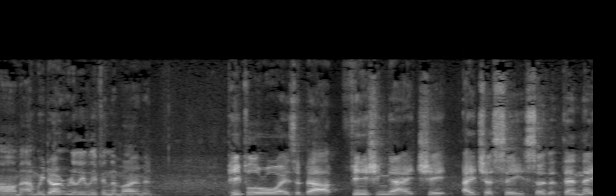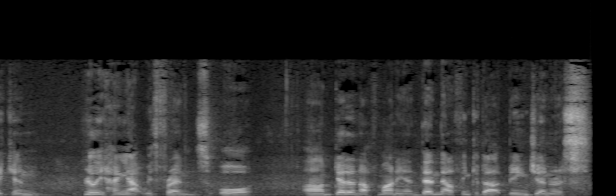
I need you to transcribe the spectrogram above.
Um, and we don't really live in the moment. People are always about finishing their HSC so that then they can really hang out with friends or um, get enough money and then they'll think about being generous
